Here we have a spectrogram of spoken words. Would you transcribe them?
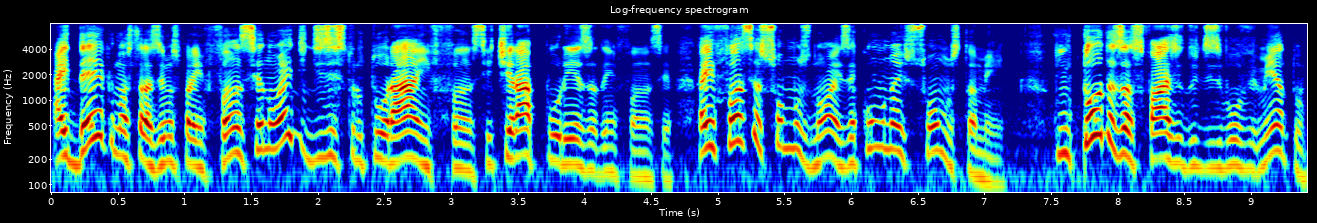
a ideia que nós trazemos para a infância não é de desestruturar a infância e tirar a pureza da infância. A infância somos nós, é como nós somos também. Em todas as fases do desenvolvimento,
